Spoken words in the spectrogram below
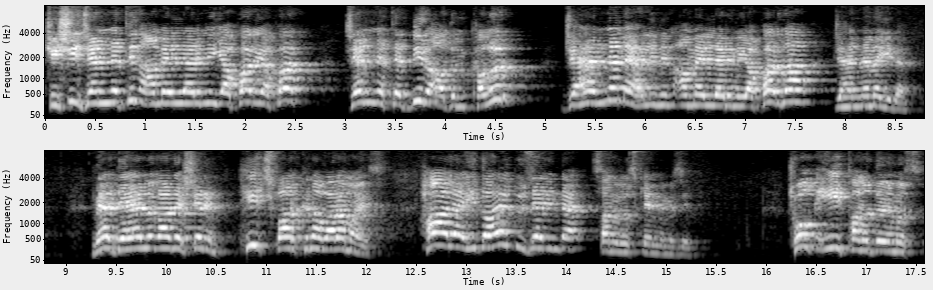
kişi cennetin amellerini yapar yapar cennete bir adım kalır cehennem ehlinin amellerini yapar da cehenneme gider. Ve değerli kardeşlerim hiç farkına varamayız. Hala hidayet üzerinde sanırız kendimizi. Çok iyi tanıdığımız,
